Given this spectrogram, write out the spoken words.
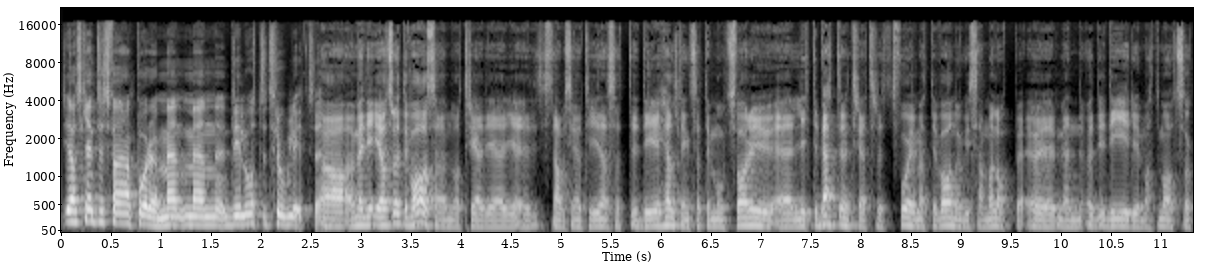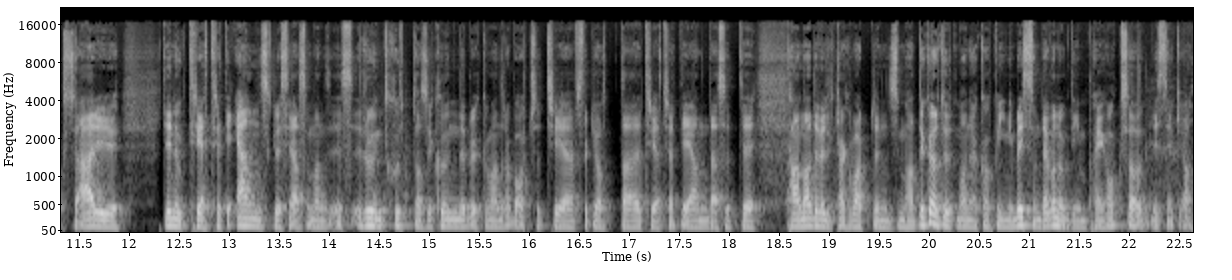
Jag ska inte svära på det, men, men det låter troligt. Ja, men det, jag tror att det var så här, var tredje snabbast genom tiderna, så det är helt enkelt så att det motsvarar ju eh, lite bättre än 3.32 i och med att det var nog i samma lopp, eh, men det, det är ju matematiskt också, så är det ju det är nog 3.31 skulle jag säga, så man, runt 17 sekunder brukar man dra bort, så 3.48, 3.31 där, så att, eh, han hade väl kanske varit den som hade kunnat utmana Jakob Ingebrigtsen, det var nog din poäng också, misstänker jag.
